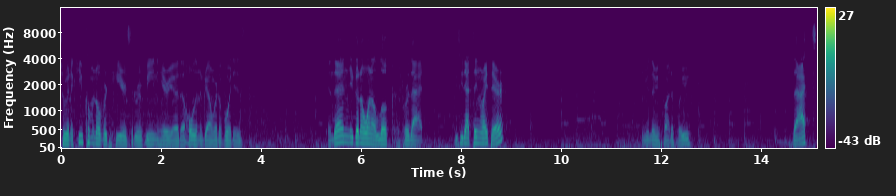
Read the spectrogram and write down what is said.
so we're going to keep coming over to here to the ravine area, the hole in the ground where the void is. And then you're going to want to look for that. You see that thing right there? Let me, let me find it for you. That,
